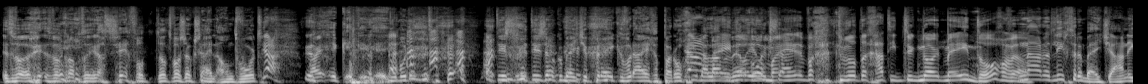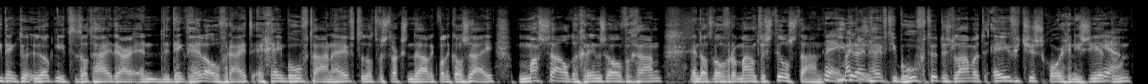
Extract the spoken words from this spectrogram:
Het was, het was grappig dat je dat zegt, want dat was ook zijn antwoord. Ja. Maar ik, ik, je moet het, is, het is ook een beetje preken voor eigen parochie. maar laten we wel eerlijk zijn. Maar, daar gaat hij natuurlijk nooit mee in, toch? Of wel? Nou, dat ligt er een beetje aan. Ik denk ook niet dat hij daar, en ik denk de hele overheid, er geen behoefte aan heeft. Dat we straks en dadelijk, wat ik al zei, massaal de grens overgaan. En dat we over een maand weer stilstaan. Nee, Iedereen heeft die behoefte, dus laten we het eventjes georganiseerd doen.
